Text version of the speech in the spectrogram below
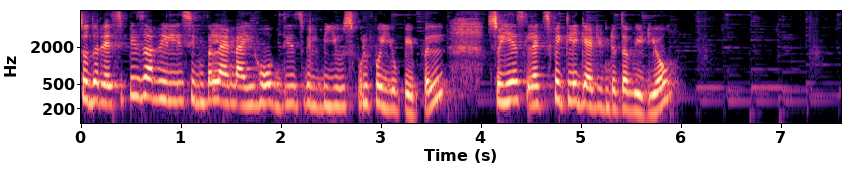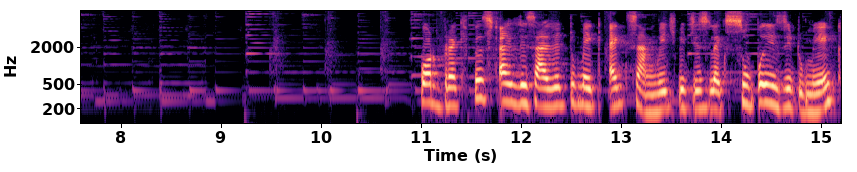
So the recipes are really simple and I hope these will be useful for you people. So yes, let's quickly get into the video. For breakfast, I decided to make egg sandwich which is like super easy to make.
